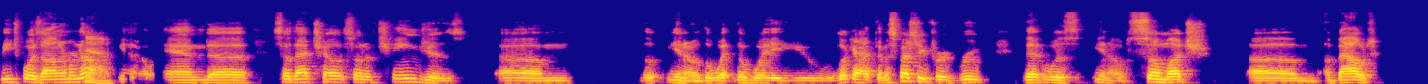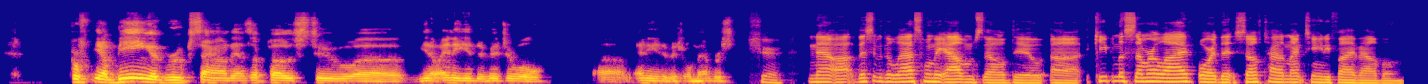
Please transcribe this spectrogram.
Beach Boys on them or not. Yeah. You know, and uh, so that sort of changes um, the you know the way the way you look at them, especially for a group that was you know so much um, about you know being a group sound as opposed to uh, you know any individual uh, any individual members. Sure. Now, uh, this will be the last one of the albums that I'll do. Uh, Keeping the Summer Alive or the self-titled 1985 album.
